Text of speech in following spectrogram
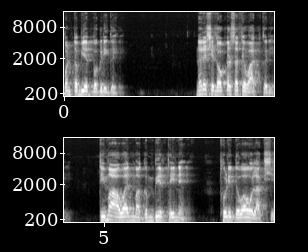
પણ તબિયત બગડી ગઈ. નરેશે ડૉક્ટર સાથે વાત કરી. ધીમા અવાજમાં ગંભીર થઈને થોડી દવાઓ લાગશે,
